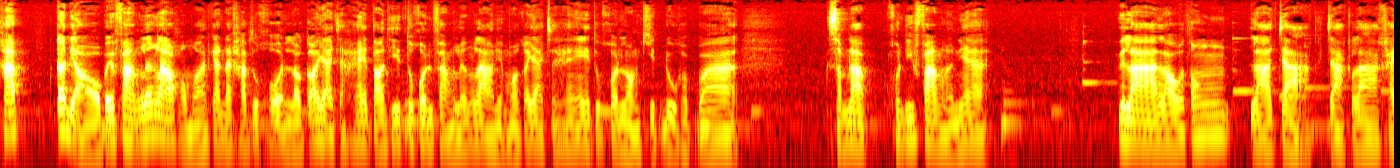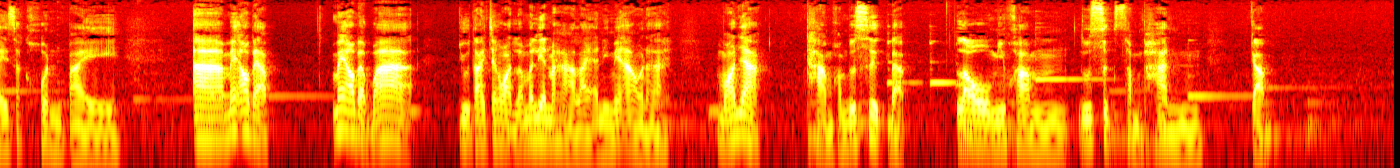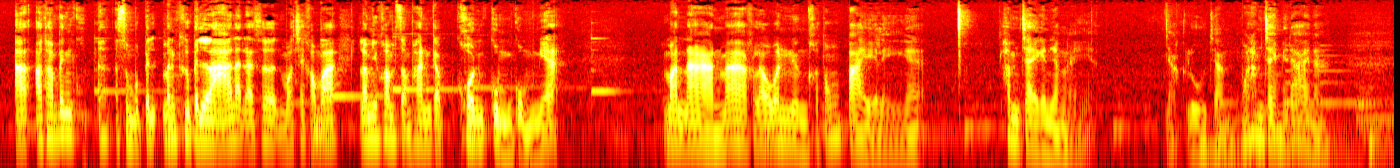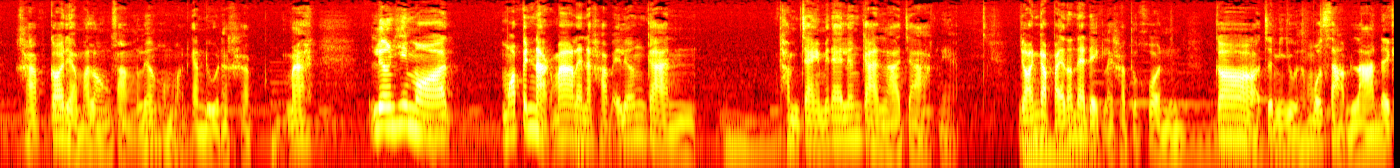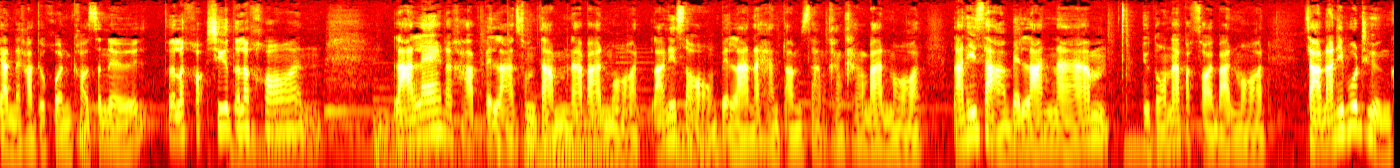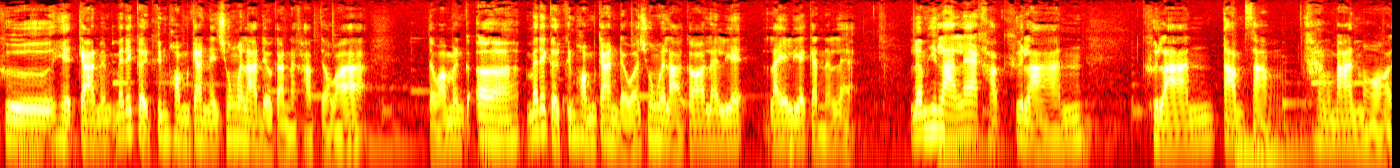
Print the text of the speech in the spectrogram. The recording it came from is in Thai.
ครับก็เดี๋ยวไปฟังเรื่องราวของมอธกันนะครับ ทุกคนแล้วก็อยากจะให้ตอนที่ทุกคนฟังเรื่องราวเนี่ยมอธก็อยากจะให้ทุกคนลองคิดดูครับว่า สำหรับคนที่ฟังแล้วเนี่ย เวลาเราต้องลาจากจากลาใครสักคนไป อ่าไม่เอาแบบ ไม่เอาแบบว่าอยู่ต่างจังหวัดแล้วมาเรียนมหาลัยอันนี้ไม่เอานะ มอสอยากถามความรู้สึกแบบเรามีความรู้สึกสัมพันธ์กับอะเอาทำเป็นสมมติเป็นมันคือเป็นร้านอะแต่เซิร์มอสใช้คำว่าเรามีความสัมพันธ์กับคนกลุ่มกลุ่มเนี้ยมานานมากแล้ววันหนึ่งเขาต้องไปอะไรอย่างเงี้ย ทำใจกันยังไงอะอยากรู้จังว่าทำใจไม่ได้นะ ครับ ก็เดี๋ยวมาลองฟังเรื่องของมอสกันดูนะครับ มา เรื่องที่มอสมอสเป็นหนักมากเลยนะครับไอ้เรื่องการทำใจไม่ได้เรื่องการลาจากเนี่ย ย้อนกลับไปตั้งแต่เด็กเลยครับ ทุกคนก็จะมีอยู่ทั้งหมด3ร้านด้วยกันนะครับ ทุกคนขอเสนอตัวละครชื่อตัวละคร ร้านแรกนะครับเป็นร้านส้มตำหน้าบ้านมอส ร้านที่ 2 เป็นร้านอาหารตามสั่งข้างๆบ้านมอส ร้านที่ 3 เป็นร้านน้ำอยู่ตรงหน้าปากซอยบ้านมอสสามร้านที่พูดถึงคือเหตุการณ์ไม่ได้เกิดขึ้นพร้อมกันในช่วงเวลาเดียวกันนะครับ แต่ว่าแต่ว่ามันเออไม่ได้เกิดขึ้นพร้อมกันแต่ว่าช่วงเวลาก็ไล่เรียไล่เรียกกันนั่นแหละ เริ่มที่ร้านแรกครับคือร้านคือร้านตามสั่งข้างบ้านมอส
